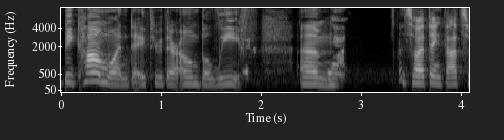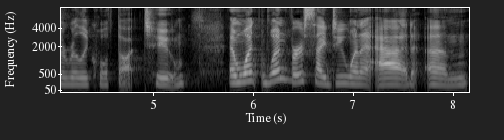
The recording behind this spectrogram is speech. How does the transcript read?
become one day through their own belief. Um, yeah. So I think that's a really cool thought too. And one one verse I do want to add um,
